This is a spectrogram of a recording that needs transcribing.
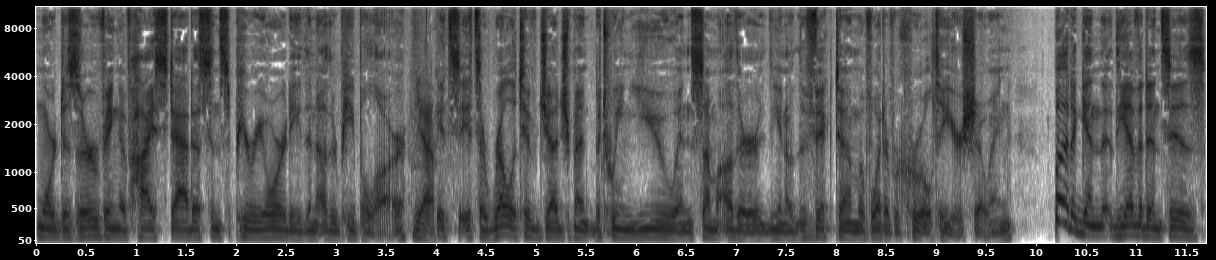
more deserving of high status and superiority than other people are. Yeah, it's it's a relative judgment between you and some other you know the victim of whatever cruelty you're showing. But again, the, the, evidence is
